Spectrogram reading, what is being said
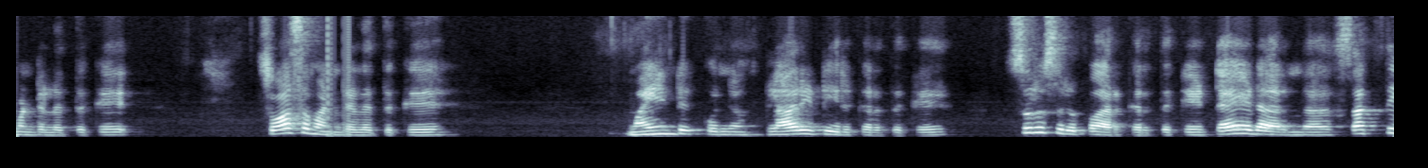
மண்டலத்துக்கு சுவாச மண்டலத்துக்கு மைண்டு கொஞ்சம் கிளாரிட்டி இருக்கிறதுக்கு சுறுசுறுப்பாக இருக்கிறதுக்கு டயர்டாக இருந்தால் சக்தி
